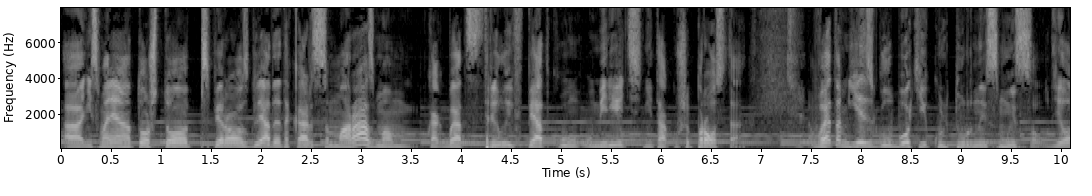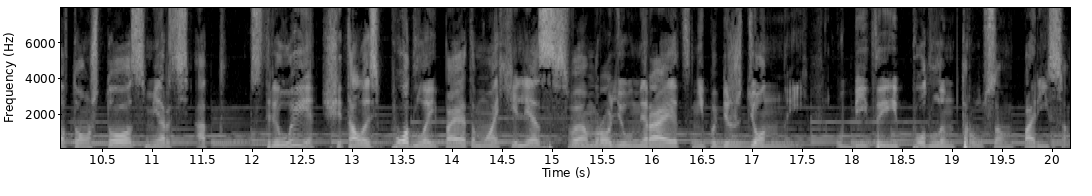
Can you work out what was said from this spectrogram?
А, несмотря на то, что с первого взгляда это кажется маразмом, как бы от стрелы в пятку умереть не так уж и просто. В этом есть глубокий культурный смысл. Дело в том, что смерть от стрелы считалась подлой, поэтому Ахиллес в своем роде умирает непобежденный, убитый подлым трусом Парисом.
